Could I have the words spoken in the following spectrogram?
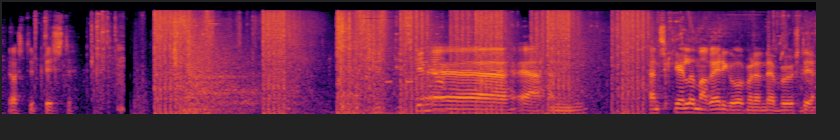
det er også det bedste. De, de skin her. Ja, ja, han, han skældede mig rigtig godt med den der burst der.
